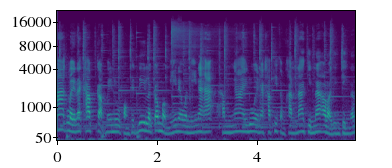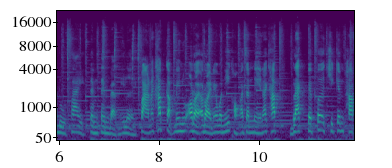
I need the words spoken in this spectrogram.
มากๆเลยนะครับ กับเมนูของเท็ดดี้แล้วก็หม่อมี่ในวันนี้นะฮะทำง่ายด้วยนะครับ ที่สำคัญน่ากินน่าอร่อยจริง ๆ แล้วดูไส้เต็มๆแบบนี้เลย ฝากนะครับกับเมนูอร่อยๆในวันนี้ของอาจารย์เมย์นะครับ black pepper chicken puff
